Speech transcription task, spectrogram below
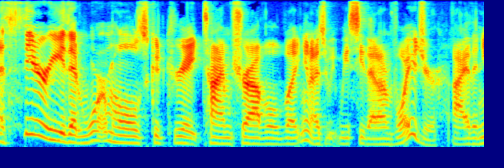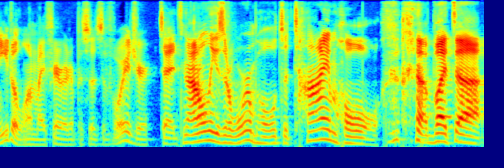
a, theory that wormholes could create time travel, but you know, as we, we see that on Voyager, Eye of the Needle, one of my favorite episodes of Voyager. So it's not only is it a wormhole, it's a time hole. but uh,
